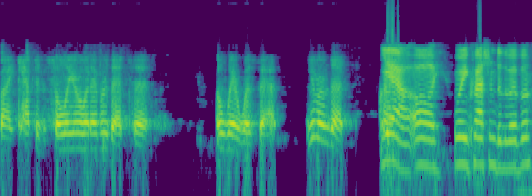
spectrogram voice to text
by Captain Sully or whatever. That uh, oh, where was that? You remember that? crash? Yeah, Oh, when he crashed into the river.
